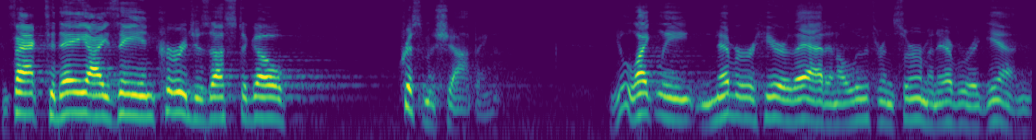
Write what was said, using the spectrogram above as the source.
In fact, today, Isaiah encourages us to go Christmas shopping. You'll likely never hear that in a Lutheran sermon ever again.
